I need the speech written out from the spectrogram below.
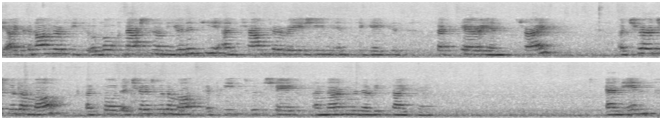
iconography to evoke national unity and counter regime instigated sectarian strife. A church with a mosque, I quote, a church with a mosque, a priest with shades, a nun with a reciter. And in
